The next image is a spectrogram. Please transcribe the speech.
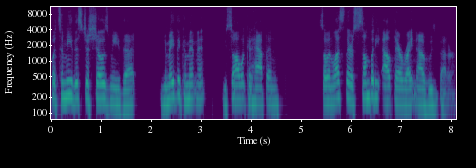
But to me, this just shows me that you made the commitment, you saw what could happen. So unless there's somebody out there right now who's better,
